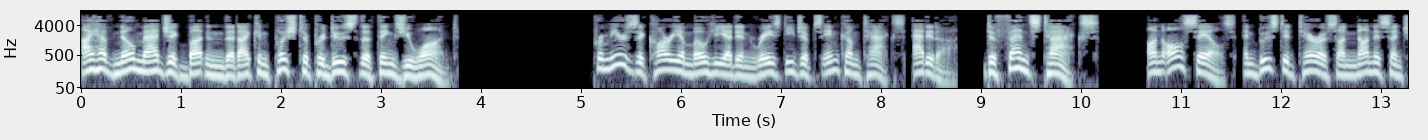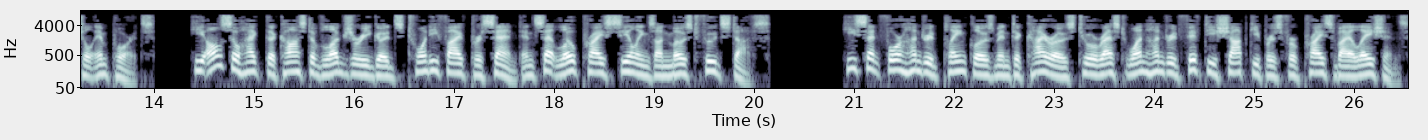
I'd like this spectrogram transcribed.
I have no magic button that I can push to produce the things you want." Premier Zakaria Mohieddin raised Egypt's income tax, added a «defense tax» on all sales, and boosted tariffs on non-essential imports. He also hiked the cost of luxury goods 25% and set low price ceilings on most foodstuffs. He sent 400 plainclothesmen to Kairos to arrest 150 shopkeepers for price violations.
